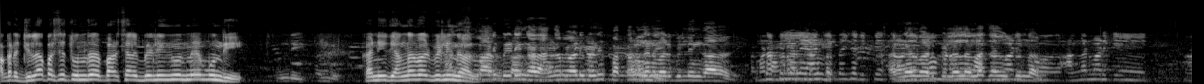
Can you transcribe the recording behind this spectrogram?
అక్కడ జిల్లా పరిషత్ ఉన్నత పాఠశాల బిల్డింగ్ ఉంది- ఉంది. ఉంది కానీ ఇది అంగన్వాడీ బిల్డింగ్ కాదు. అంగన్వాడీ బిల్డింగ్ కాదు అంగన్వాడీ బిల్డింగ్ పక్కన అంగన్వాడీ బిల్డింగ్ కాదు అది. మన పిల్లలే అని చెప్పేసి రిక్వెస్ట్ అంగన్వాడీ పిల్లలల్లా చదువుతున్నారు. అంగన్వాడికి ఆ,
